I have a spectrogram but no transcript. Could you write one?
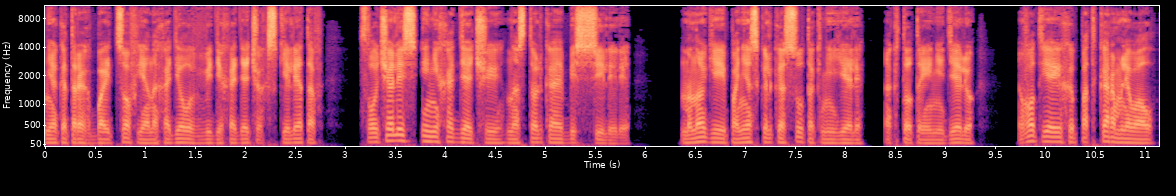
Некоторых бойцов я находил в виде ходячих скелетов. Случались и неходячие, настолько обессилели. Многие по несколько суток не ели, а кто-то и неделю. Вот я их и подкармливал,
